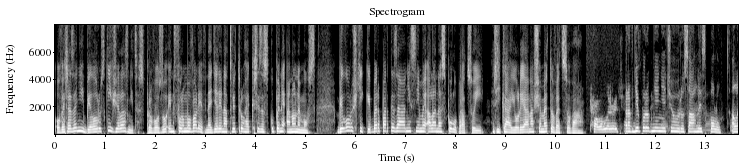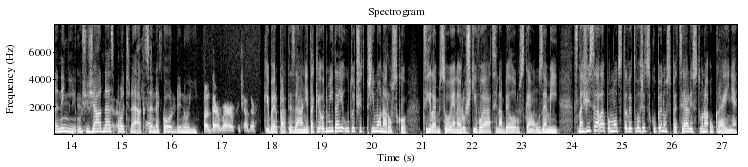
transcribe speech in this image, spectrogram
O vyřazení běloruských železnic z provozu informovali v neděli na Twitteru hekři ze skupiny Anonymous. Běloruští kyberpartizáni s nimi ale nespolupracují, říká Juliana Šemetovecová. Pravděpodobně něčeho dosáhli spolu, ale nyní už žádné společné akce nekoordinují. Kyberpartizáni také odmítají útočit přímo na Rusko. Cílem jsou jen ruští vojáci na běloruském území. Snaží se ale pomoct vytvořit skupinu specialistů na Ukrajině.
